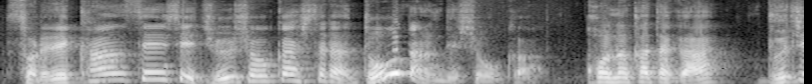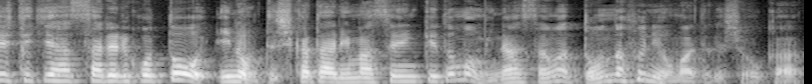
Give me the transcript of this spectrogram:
それで感染して重症化したらどうなるんでしょうかこの方が無事摘発されることを祈って仕方ありませんけども皆さんはどんな風に思われたでしょうか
